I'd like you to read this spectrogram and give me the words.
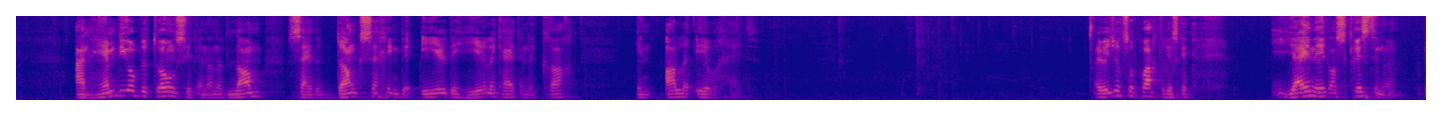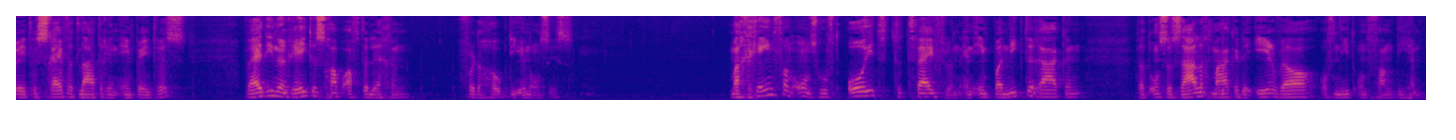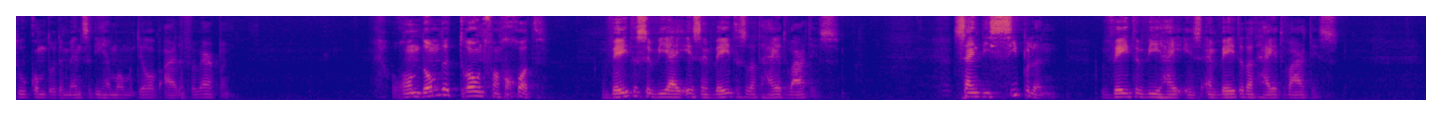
Aan hem die op de troon zit en aan het lam zij de dankzegging, de eer, de heerlijkheid en de kracht in alle eeuwigheid. En weet je wat zo prachtig is? Kijk, jij en ik als christenen, Petrus schrijft het later in 1 Petrus, wij dienen rekenschap af te leggen voor de hoop die in ons is. Maar geen van ons hoeft ooit te twijfelen en in paniek te raken dat onze zaligmaker de eer wel of niet ontvangt die hem toekomt door de mensen die hem momenteel op aarde verwerpen. Rondom de troon van God weten ze wie hij is en weten ze dat hij het waard is. Zijn discipelen weten wie hij is en weten dat hij het waard is.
